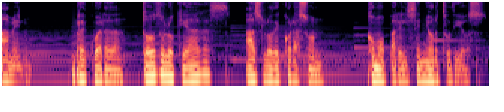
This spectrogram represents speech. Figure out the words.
Amén. Recuerda, todo lo que hagas, hazlo de corazón, como para el Señor tu Dios.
